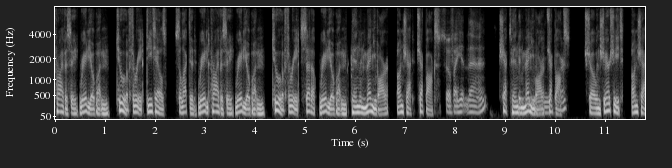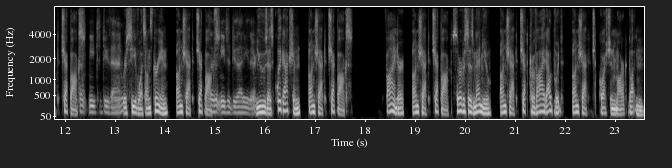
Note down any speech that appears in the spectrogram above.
privacy, radio button, two of three, details, selected, radio, privacy, radio button, two of three, setup, radio button, pin in menu bar, unchecked, checkbox, So if I hit that, check pin in menu bar, Menu bar. Show and share sheet, unchecked, checkbox, don't need to do that. receive what's on screen, unchecked, Doesn't checkbox, need to do that either. use as quick action, unchecked, checkbox, finder, unchecked, checkbox, services menu, unchecked, check, provide output, unchecked, question mark button,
